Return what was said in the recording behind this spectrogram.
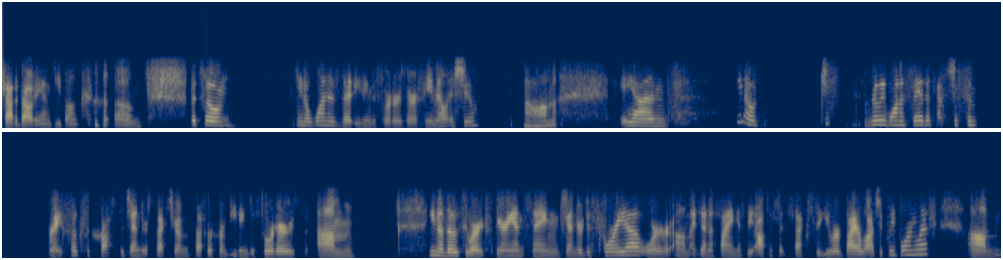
chat about and debunk. um, but so you know, one is that eating disorders are a female issue. Mm-hmm. Um, and you know, just really want to say that that's just some right. Folks across the gender spectrum suffer from eating disorders. Um, you know, those who are experiencing gender dysphoria or um, identifying as the opposite sex that you were biologically born with, um,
